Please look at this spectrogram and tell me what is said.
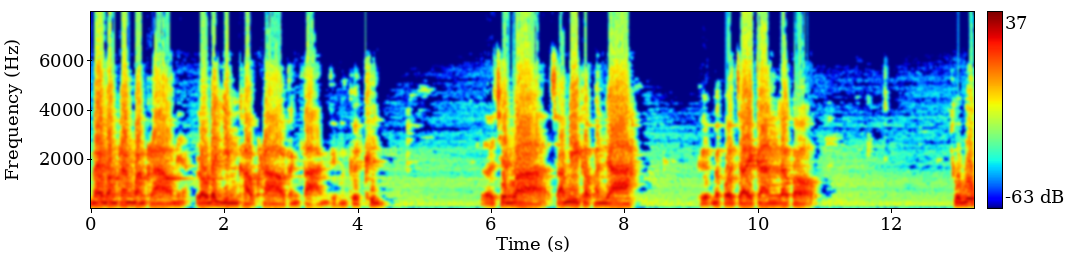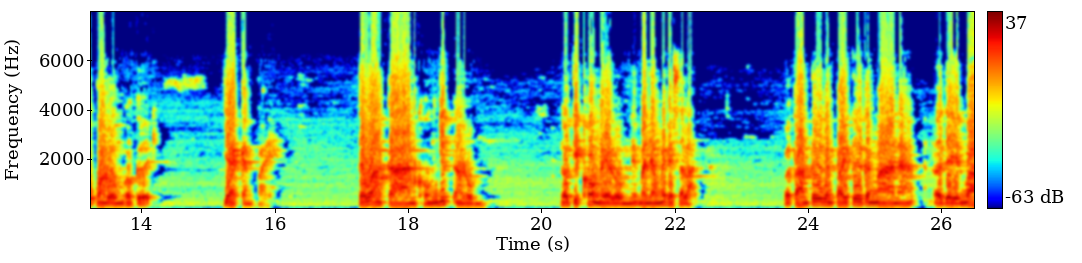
แม้บางครั้งบางคราวเนี่ย เราได้ยินข่าวคราวต่างๆ ที่มันเกิดขึ้นเช่นว่าสามีกับพัญญา เกิดไม่พอใจกันแล้วก็ชั่วงลูกความรมก็เกิดแยกกันไป แต่ว่าอาการของยึดอารมณ์ เราติดข้องในอารมณ์เนี่ยมันยังไม่ได้สลัดก็ตามตื้อกันไปตื้อกันมานะเราจะเห็นว่า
